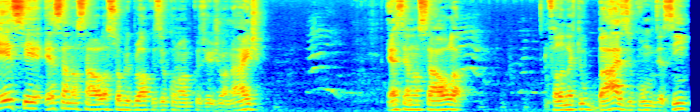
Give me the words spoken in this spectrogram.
esse, essa é a nossa aula sobre blocos econômicos regionais. Essa é a nossa aula falando aqui o básico, vamos dizer assim,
